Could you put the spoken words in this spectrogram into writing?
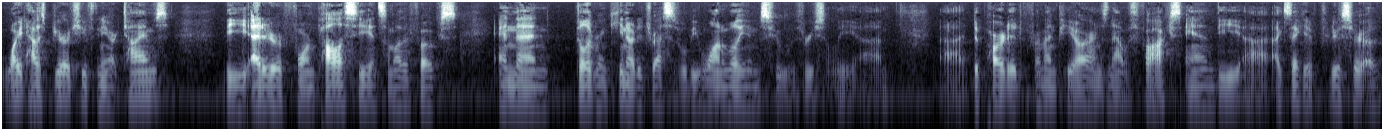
White House bureau chief of the New York Times, the editor of Foreign Policy, and some other folks. And then delivering keynote addresses will be Juan Williams, who was recently uh, uh, departed from NPR and is now with Fox, and the uh, executive producer of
